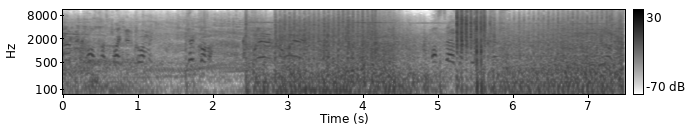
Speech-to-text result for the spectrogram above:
Enemy cluster strike incoming. Take cover. Hostiles are taking Reloading.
